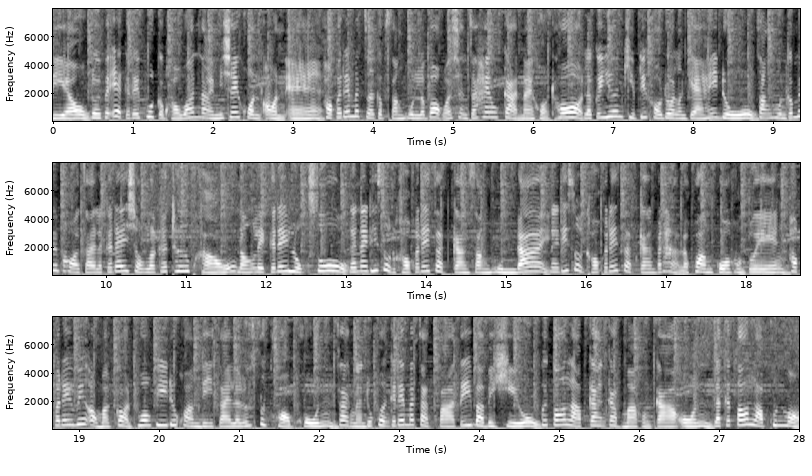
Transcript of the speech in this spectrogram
เดียว โดยพระเอกก็ได้พูดกับเขาว่านายไม่ใช่คนอ่อนแอ เขาก็ได้มาเจอกับซังฮุนแล้วบอกว่าฉันจะให้โอกาสนายขอโทษ แล้วก็ยื่นคลิปที่เขาโดนรังแกให้ดูซังฮุนก็ไม่พอใจแล้วก็ได้ชกแล้วก็ทืบเขา น้องเล็กก็ได้ลุกสู้ และในที่สุดเขาก็ได้จัดการซังฮุนได้ ในที่สุดเขาก็ได้จัดการปัญหาและความกลัวของตัวเอง เขาก็ได้วิ่งออกมากอดพวกพี่ด้วยความดีใจและรู้สึกขอบคุณ จากนั้นทุกคนก็ได้มาจัดปาร์ตี้บาร์บีคิวเพื่อต้อนรับการกลับมาของกาออนและก็ต้อนรับคุณหมอ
